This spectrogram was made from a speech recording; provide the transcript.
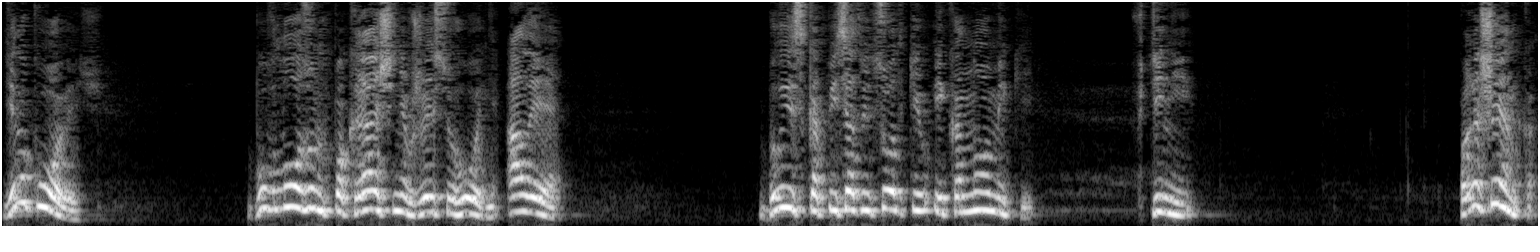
Янукович був лозунг покращення вже сьогодні, але близько 50% економіки в тіні. Порошенка.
